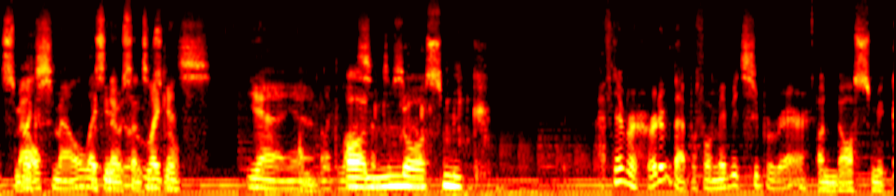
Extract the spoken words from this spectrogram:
smell? like smell, like With no it- sense of like smell. it's yeah, yeah, like lost sense of smell. Anosmic. I've never heard of that before. Maybe it's super rare. Anosmic.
